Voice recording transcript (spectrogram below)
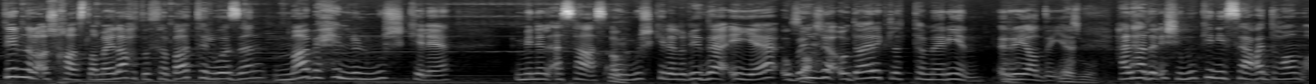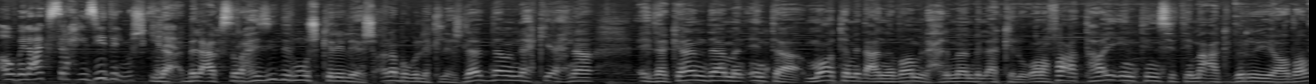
كثير من الأشخاص لما يلاحظوا ثبات الوزن ما بيحلوا المشكلة من الأساس أو المشكلة الغذائية وبيلجأوا direct للتمارين الرياضية. مزبوط. هل هذا الشيء ممكن يساعدهم أو بالعكس رح يزيد المشكلة؟ لا بالعكس رح يزيد المشكلة. ليش؟ أنا بقول لك ليش. لا دائما بنحكي إحنا إذا كان دائما أنت معتمد على نظام الحرمان بالأكل ورفعت هاي انتنسيتي معك بالرياضة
